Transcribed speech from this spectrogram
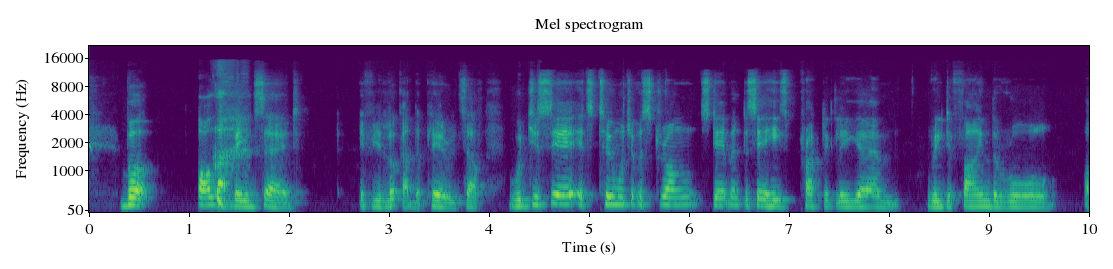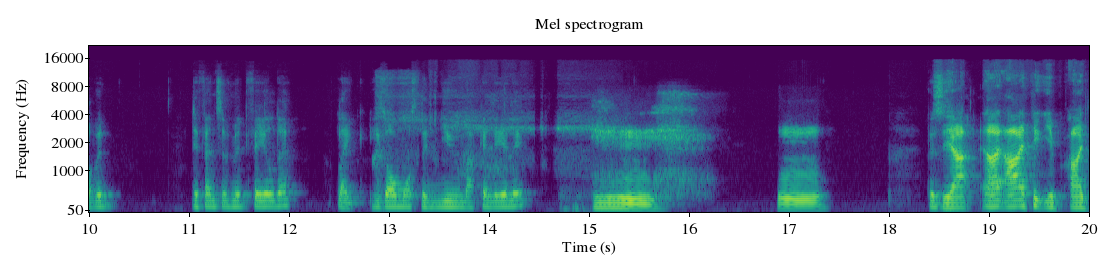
but all that being said, if you look at the player itself, would you say it's too much of a strong statement to say he's practically um, redefined the role of a defensive midfielder? Like he's almost the new Makelele? Hmm. Hmm. Because Yeah, I, I think you. I,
